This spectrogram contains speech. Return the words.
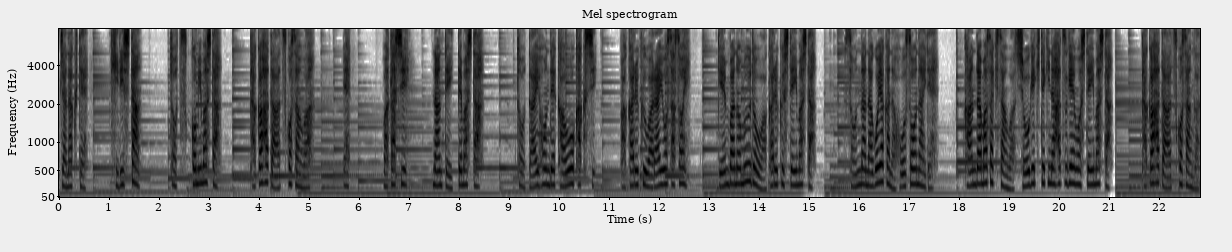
じゃなくてキリシタン」と突っ込みました。高畑敦子さんは「え私なんて言ってました」と台本で顔を隠し明るく笑いを誘い現場のムードを明るくしていました。そんな和やかな放送内で神田正輝さんは衝撃的な発言をしていました。高畑敦子さんが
